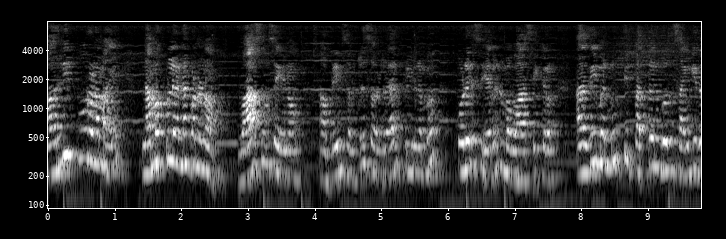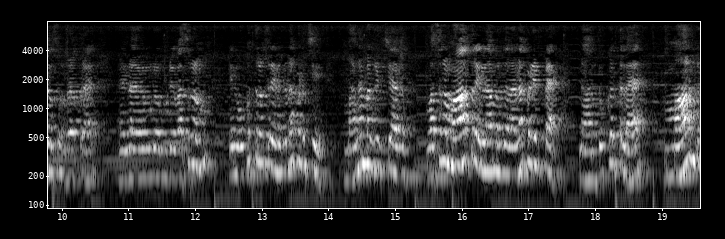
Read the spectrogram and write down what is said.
பரிபூரணமாய் நமக்குள்ள என்ன பண்ணணும்? வாசம் செய்யணும் அப்படின்னு சொல்லிட்டு சொல்றார். நம்ம கொலைசியர்ல நம்ம வாசிக்கிறோம். அதே மாதிரி நூத்தி பத்தொன்பது சங்கீதம் சொல்றப்ப நான் உங்களுடைய வசனம் என் உபத்திரத்துல எனக்கு என்ன பண்ணுச்சு? மன மகிழ்ச்சியா வசனம் மாத்திரம் இல்லாம இருந்தா என்ன பண்ணிருப்பேன்? நான் துக்கத்துல மாண்டு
